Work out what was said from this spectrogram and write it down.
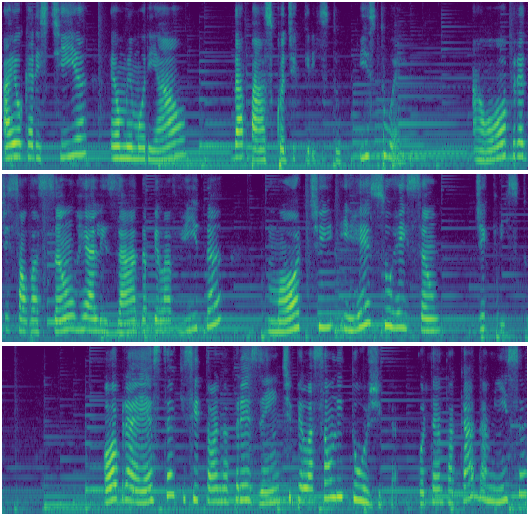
A Eucaristia é o memorial da Páscoa de Cristo, isto é, a obra de salvação realizada pela vida, morte e ressurreição de Cristo. Obra esta que se torna presente pela ação litúrgica. Portanto, a cada missa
